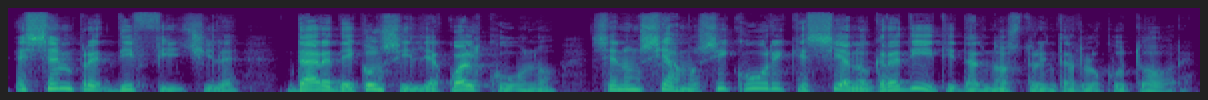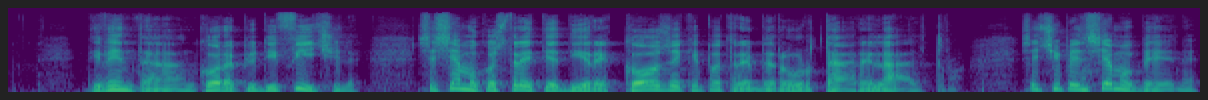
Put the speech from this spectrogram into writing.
È sempre difficile dare dei consigli a qualcuno se non siamo sicuri che siano graditi dal nostro interlocutore. Diventa ancora più difficile se siamo costretti a dire cose che potrebbero urtare l'altro. Se ci pensiamo bene,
